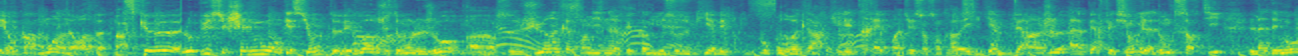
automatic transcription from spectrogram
et encore moins en Europe, parce que l'opus Shenmue en question devait voir justement le jour en ce juin 99 et comme Yu Suzuki avait pris beaucoup de retard, qu'il est très pointu sur son travail et qu'il aime faire un jeu à la perfection, il a donc sorti la démo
